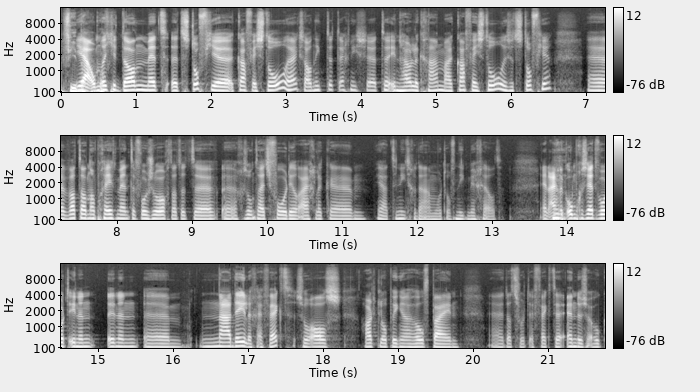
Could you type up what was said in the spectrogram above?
Ja, omdat je dan met het stofje cafestol, hè, ik zal niet te technisch, eh, te inhoudelijk gaan, maar cafestol is het stofje, eh, wat dan op een gegeven moment ervoor zorgt dat het eh, eh, gezondheidsvoordeel eigenlijk ehm ja, teniet gedaan wordt of niet meer geldt. En eigenlijk omgezet wordt in een, in een ehm, nadelig effect, zoals hartkloppingen, hoofdpijn, dat soort effecten. En dus ook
